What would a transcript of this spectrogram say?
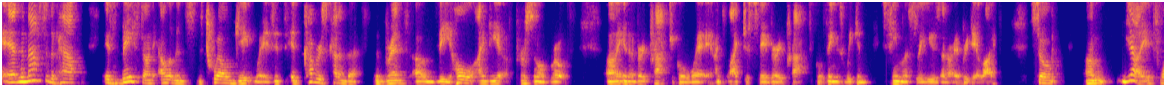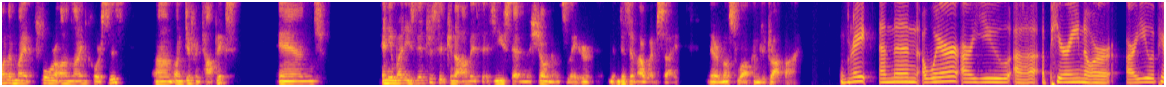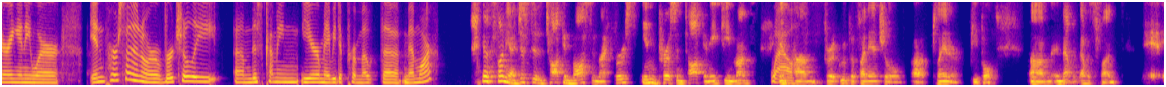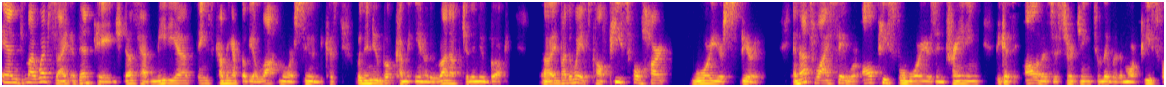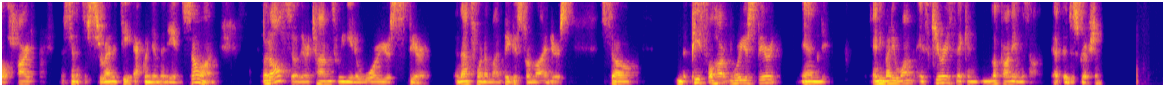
And the Master of the Path is based on elements, the 12 gateways. It, it covers kind of the, the breadth of the whole idea of personal growth uh, in a very practical way. I'd like to say very practical things we can seamlessly use in our everyday life. So um, yeah, it's one of my four online courses um, on different topics. And anybody who's interested can obviously, as you said in the show notes later, visit my website. They're most welcome to drop by. Great. And then where are you uh, appearing or are you appearing anywhere in person or virtually um, this coming year, maybe to promote the memoir? Yeah, it's funny. I just did a talk in Boston, my first in-person talk in 18 months. Wow! In, um, for a group of financial uh, planner people, um, and that that was fun. And my website event page does have media things coming up. There'll be a lot more soon because with the new book coming, you know, the run up to the new book. Uh, and by the way, it's called Peaceful Heart Warrior Spirit. And that's why I say we're all peaceful warriors in training because all of us are searching to live with a more peaceful heart a sense of serenity, equanimity, and so on. But also, there are times we need a warrior spirit. And that's one of my biggest reminders. So, the peaceful heart, warrior spirit, and anybody want is curious, they can look on Amazon at the description.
